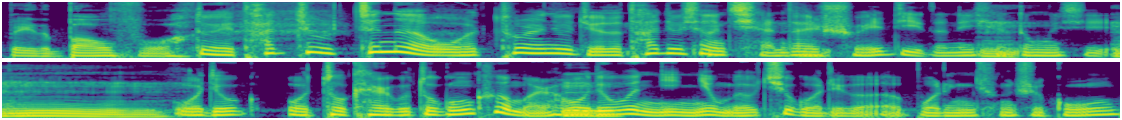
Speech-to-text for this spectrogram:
背的包袱，对，它就真的，我突然就觉得它就像潜在水底的那些东西。嗯，我就我做开始做功课嘛，然后我就问你，你有没有去过这个柏林城市宫？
